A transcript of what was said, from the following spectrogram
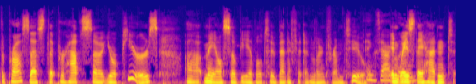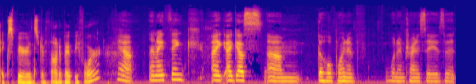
the process that perhaps uh, your peers uh, may also be able to benefit and learn from too, exactly in ways they hadn't experienced or thought about before. Yeah, and I think I, I guess um, the whole point of what I'm trying to say is that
